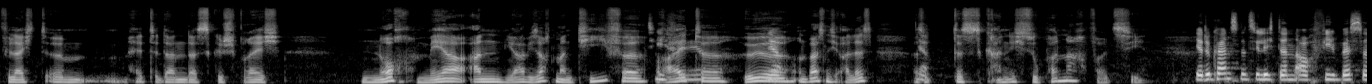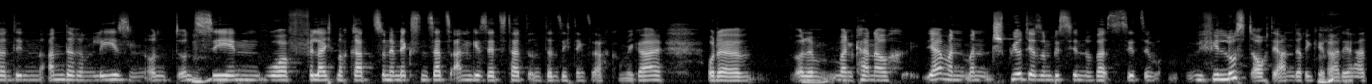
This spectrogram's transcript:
Vielleicht ähm, hätte dann das Gespräch noch mehr an, ja, wie sagt man, Tiefe, Tiefe Breite, ja. Höhe ja. und was nicht alles. Also ja. das kann ich super nachvollziehen. Ja, du kannst natürlich dann auch viel besser den anderen lesen und, und mhm. sehen, wo er vielleicht noch gerade zu einem nächsten Satz angesetzt hat und dann sich denkt, ach komm, egal. Oder, oder mhm. man kann auch, ja, man, man spürt ja so ein bisschen, was jetzt, wie viel Lust auch der andere mhm. gerade hat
